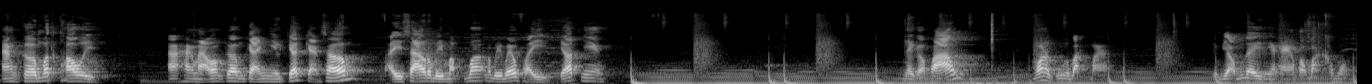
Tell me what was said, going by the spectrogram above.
Ăn cơm ít thôi. À, hàng nào ăn cơm càng nhiều chết càng sớm. Tại vì sao? Nó bị mập á nó bị béo phì chết nha. Này cà pháo. Món này của người bắc mà. Vòng vòng đây nhà hàng toàn bắc không à.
